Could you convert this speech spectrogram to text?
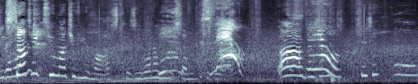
you don't some- want to take too much of your moss because you want to leave some. Snail! Oh, Snail! there's a- god.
